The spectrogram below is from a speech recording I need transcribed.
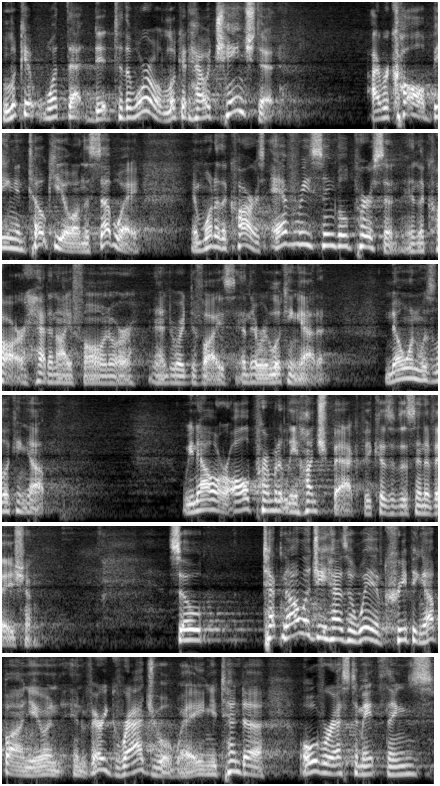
Look at what that did to the world. Look at how it changed it. I recall being in Tokyo on the subway, in one of the cars, every single person in the car had an iPhone or an Android device, and they were looking at it. No one was looking up. We now are all permanently hunchback because of this innovation. So technology has a way of creeping up on you in, in, a very gradual way, and you tend to overestimate things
